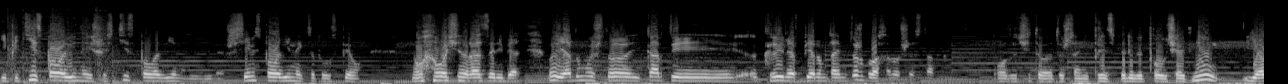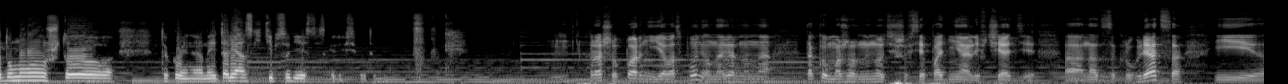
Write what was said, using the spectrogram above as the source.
и пяти с половиной, и шести с половиной, и даже семь с половиной кто-то успел. Ну, очень рад за ребят. Ну, я думаю, что карты крылья в первом тайме тоже была хорошая ставка вот, учитывая то, что они, в принципе, любят получать. Ну, я думаю, что такой, наверное, итальянский тип судейства, скорее всего, это был. Хорошо, парни, я вас понял. Наверное, на такой мажорной ноте, что все подняли в чате, а, надо закругляться. И,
